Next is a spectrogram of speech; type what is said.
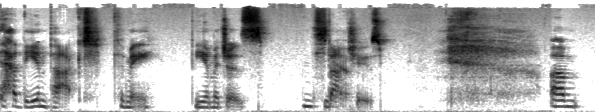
had the impact for me. The images and the Yeah. statues. Um, but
